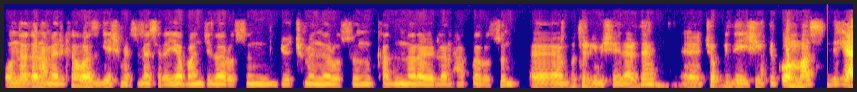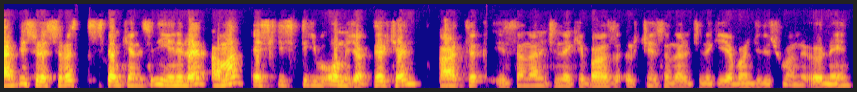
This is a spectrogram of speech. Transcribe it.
onlardan Amerika vazgeçmez. Mesela yabancılar olsun, göçmenler olsun, kadınlara verilen haklar olsun. E, bu tür gibi şeylerde e, çok bir değişiklik olmaz. Yani bir süre sonra sistem kendisini yeniler ama eskisi gibi olmayacak derken artık insanların içindeki bazı ırkçı insanların içindeki yabancı düşmanlığı örneğin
